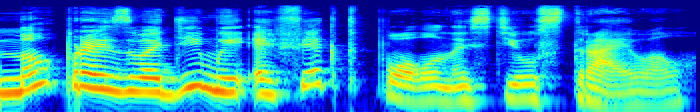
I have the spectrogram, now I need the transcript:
но производимый эффект полностью устраивал».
